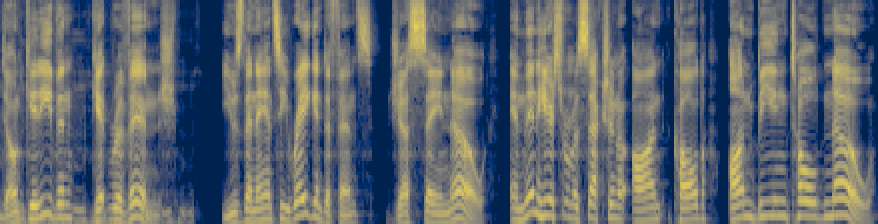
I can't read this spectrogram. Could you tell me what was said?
Don't get even, get revenge. Use the Nancy Reagan defense, just say no. And then here's from a section on called On Being Told No.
